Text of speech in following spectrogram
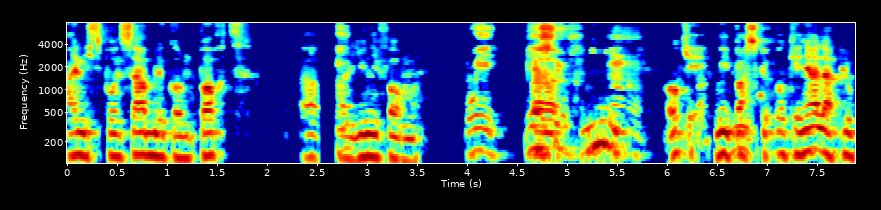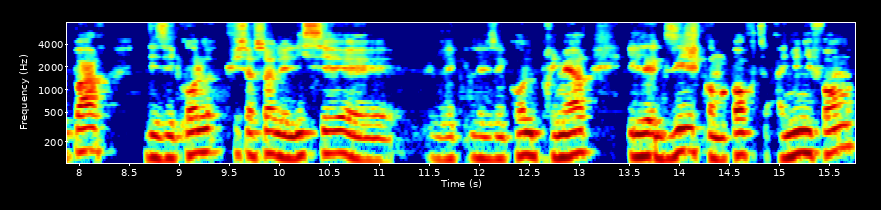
indispensable qu'on porte euh, l'uniforme. Oui, bien Euh, sûr. oui, Hmm. ok, oui, parce qu'au Kenya, la plupart des écoles, que ce soit les lycées et les, les écoles primaires, ils exigent qu'on porte un uniforme,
